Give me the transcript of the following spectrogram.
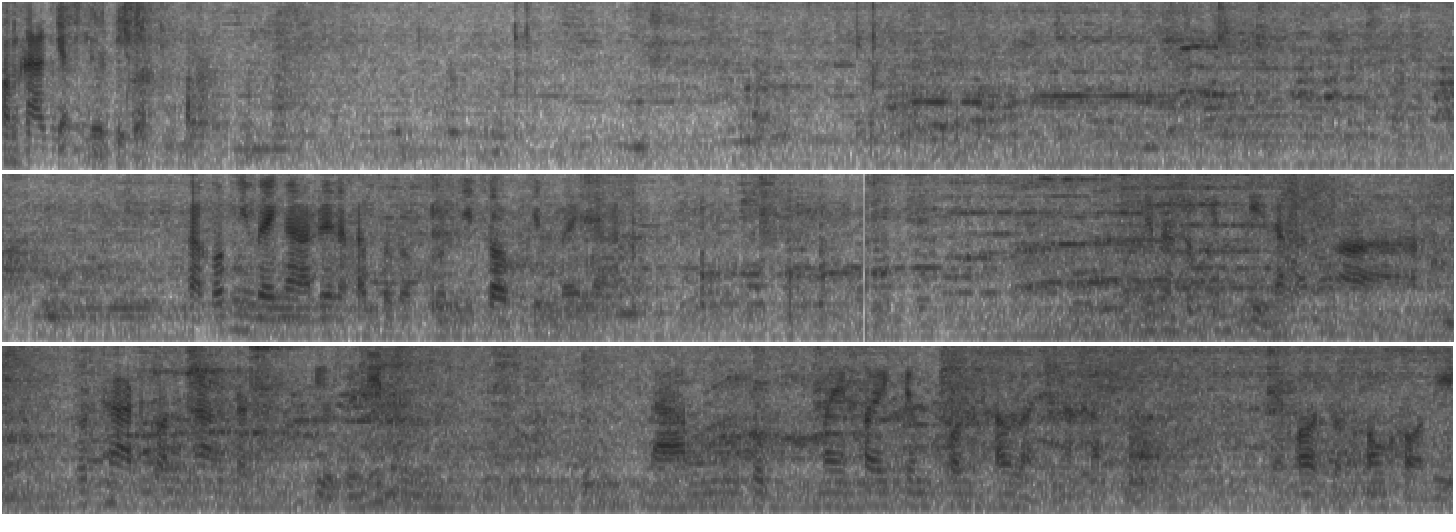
ค่อนข้างใหญ่เลยทีเดียว ค่ะก็มีใบงานด้วยนะครับสำหรับคนที่ชอบกินใบงานนี่เป็นซุปกิมจินะครับอ่ารสชาติค่อนข้างจะจืดไปนิดนึงน้ำซุปไม่ค่อยเข้มข้นเท่าไหร่นะครับ แต่ก็สดคล่องคอดี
